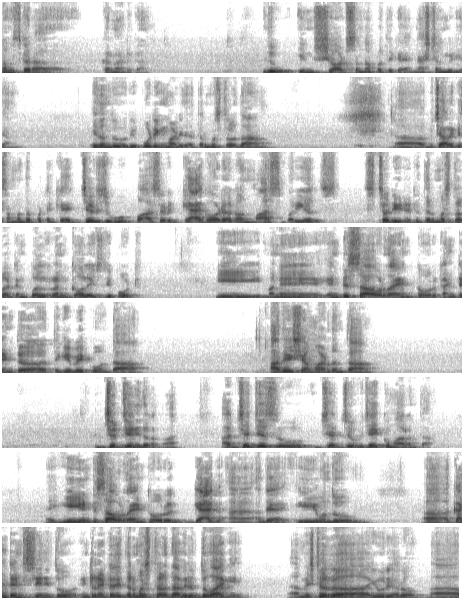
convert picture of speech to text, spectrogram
ನಮಸ್ಕಾರ, ಕರ್ನಾಟಕ. ಇದು ಇನ್ ಶಾರ್ಟ್ಸ್ ಅನ್ನೋ ಪತ್ರಿಕೆ, ನ್ಯಾಷನಲ್ ಮೀಡಿಯಾ. ಇದೊಂದು ರಿಪೋರ್ಟಿಂಗ್ ಮಾಡಿದೆ. ಧರ್ಮಸ್ಥಳದ ವಿಚಾರಕ್ಕೆ ಸಂಬಂಧಪಟ್ಟಂತೆ judge who passed gag order on mass burials studied at Dharmasthala temple run college report ಈ ಮನೆ ಎಂಟು ಸಾವಿರದ ಎಂಟುನೂರು ಕಂಟೆಂಟ್ ತೆಗಿಬೇಕು ಅಂತ ಆದೇಶ ಮಾಡಿದಂಥ ಜಡ್ಜ್ ಏನಿದಾರಲ್ವ? ಆ ಜಡ್ಜ್ ಹೆಸರು ಜಡ್ಜ್ ವಿಜಯ್ ಕುಮಾರ್ ಅಂತ. ಈ ಎಂಟು ಸಾವಿರದ ಎಂಟುನೂರು ಗ್ಯಾಗ್ ಅಂದರೆ ಈ ಒಂದು ಕಂಟೆಂಟ್ಸ್ ಏನಿತ್ತು ಇಂಟರ್ನೆಟಲ್ಲಿ ಧರ್ಮಸ್ಥಳದ ವಿರುದ್ಧವಾಗಿ. ಮಿಸ್ಟರ್ ಇವ್ರು ಯಾರು?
